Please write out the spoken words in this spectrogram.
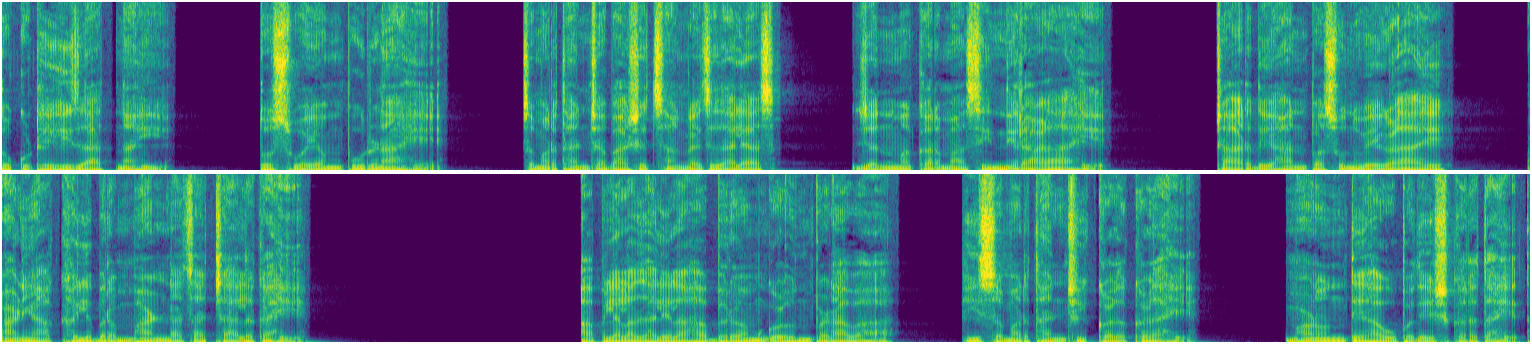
तो कुठेही जात नाही. तो स्वयंपूर्ण आहे. समर्थांच्या भाषेत सांगायचं झाल्यास जन्म कर्मासी निराळा आहे. चार देहांपासून वेगळा आहे आणि अखिल ब्रह्मांडाचा चालक आहे. आपल्याला झालेला हा भ्रम गळून पडावा. ही समर्थांची कळकळ आहे. म्हणून ते हा उपदेश करत आहेत.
